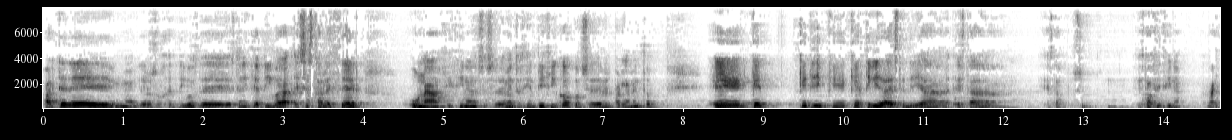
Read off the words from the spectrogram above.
Parte de los objetivos de esta iniciativa es establecer una oficina de asesoramiento científico con sede en el Parlamento. Eh, ¿qué, actividades tendría esta, esta, oficina? Bueno,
